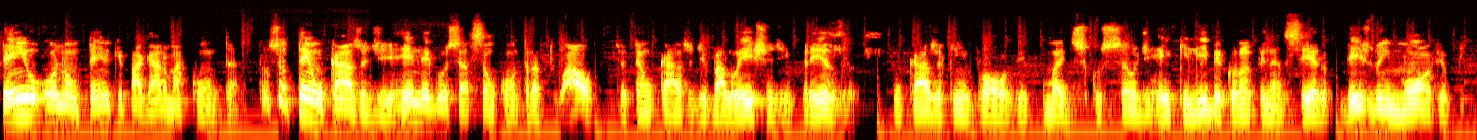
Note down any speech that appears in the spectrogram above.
tenho ou não tenho que pagar uma conta. Então, se eu tenho um caso de renegociação contratual, se eu tenho um caso de valuation de empresas, um caso que envolve uma discussão de reequilíbrio econômico-financeiro, desde o imóvel pequeno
